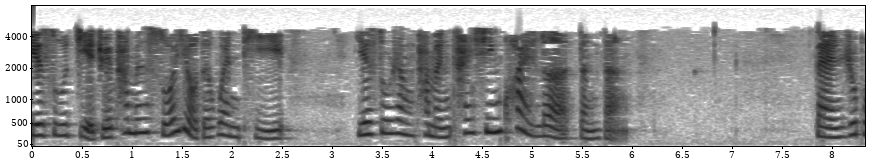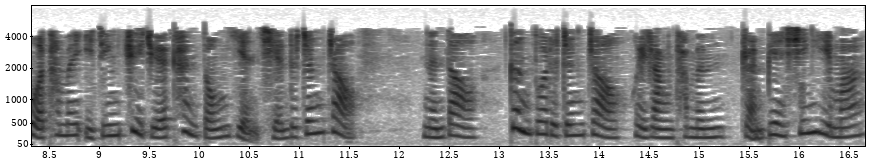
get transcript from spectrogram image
耶稣解决他们所有的问题，耶稣让他们开心快乐等等。但如果他们已经拒绝看懂眼前的征兆，难道更多的征兆会让他们转变心意吗？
